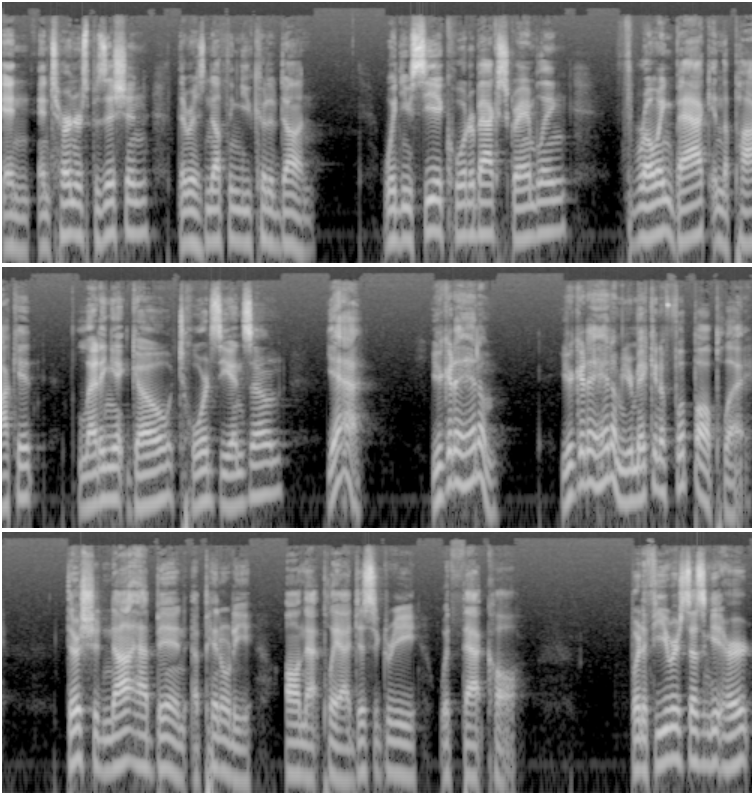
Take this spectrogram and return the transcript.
in, in Turner's position, there was nothing you could have done. when you see a quarterback scrambling, throwing back in the pocket, letting it go towards the end zone, yeah, you're going to hit him. You're going to hit him. You're making a football play. There should not have been a penalty on that play. I disagree with that call. But if Ewers doesn't get hurt,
